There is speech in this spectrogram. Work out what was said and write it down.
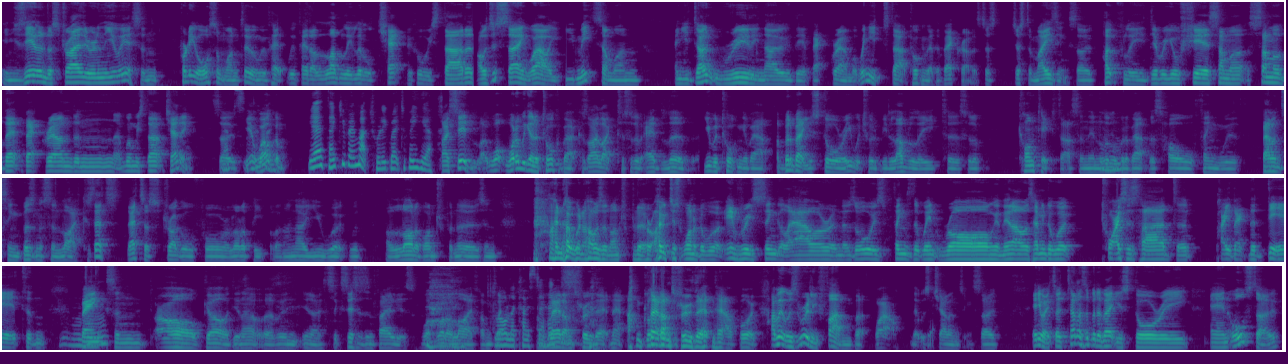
in New Zealand, Australia, and in the US, and pretty awesome one too. And we've had we've had a lovely little chat before we started. I was just saying, wow, you meet someone and you don't really know their background, but when you start talking about the background, it's just just amazing. So hopefully, Debra, you'll share some of some of that background and when we start chatting. So Absolutely. yeah, welcome. Yeah, thank you very much. Really great to be here. I said, like, what, what are we going to talk about? Because I like to sort of ad lib. You were talking about a bit about your story, which would be lovely to sort of context us, and then a little mm-hmm. bit about this whole thing with balancing business and life, because that's that's a struggle for a lot of people. And I know you work with a lot of entrepreneurs, and I know when I was an entrepreneur, I just wanted to work every single hour, and there's always things that went wrong, and then I was having to work twice as hard to pay back the debt and mm-hmm. banks and oh god, you know, I mean, you know, successes and failures. What what a life! I'm glad, roller coaster. I'm glad I'm through that now. I'm glad I'm through that now, boy. I mean, it was really fun, but wow, that was yeah. challenging. So, anyway, so tell us a bit about your story, and also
